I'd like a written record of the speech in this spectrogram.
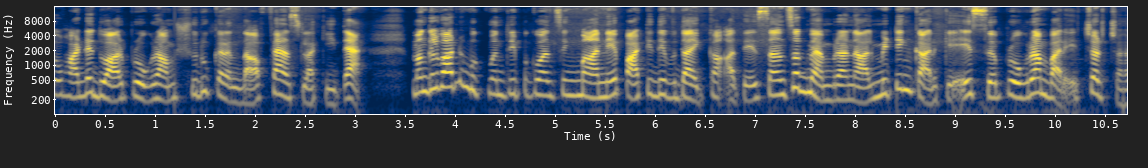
ਤੁਹਾਡੇ ਦੁਆਰ ਪ੍ਰੋਗਰਾਮ ਸ਼ੁਰੂ ਕਰਨ ਦਾ ਫੈਸਲਾ ਕੀਤਾ ਹੈ। ਮੰਗਲਵਾਰ ਨੂੰ ਮੁੱਖ ਮੰਤਰੀ ਭਗਵੰਤ ਸਿੰਘ ਮਾਨ ਨੇ ਪਾਰਟੀ ਦੇ ਵਿਧਾਇਕਾਂ ਅਤੇ ਸੰਸਦ ਮੈਂਬਰਾਂ ਨਾਲ ਮੀਟਿੰਗ ਕਰਕੇ ਇਸ ਪ੍ਰੋਗਰਾਮ ਬਾਰੇ ਚਰਚਾ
